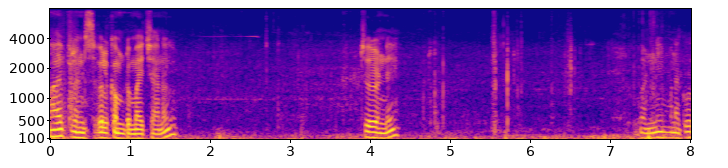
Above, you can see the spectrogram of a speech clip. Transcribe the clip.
Hi friends welcome to my channel చూడండి. ఇవన్నీ మనకు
